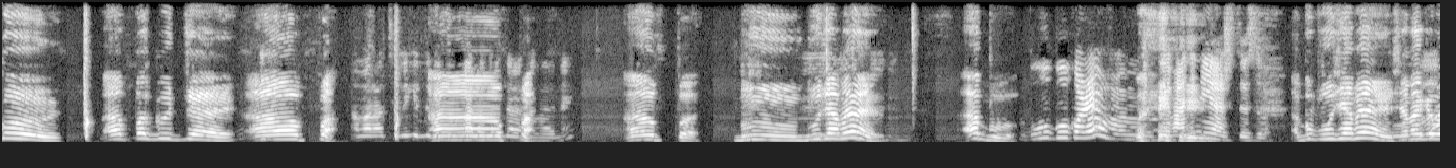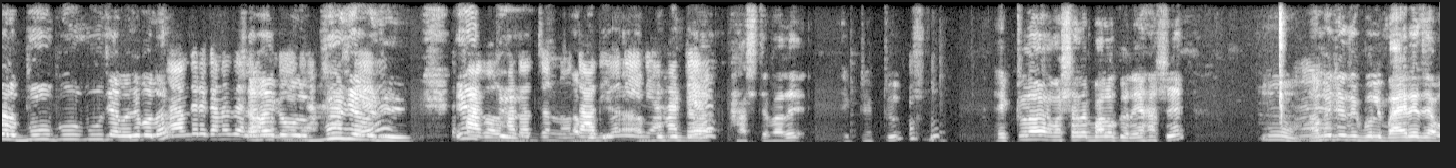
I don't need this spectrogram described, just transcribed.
গুজ আপা গুজে আপা আমার ছেলে কিন্তু আপা। আপা বু বুঝাবে আবু বু বু করে নিয়ে আসতেছো আবু বুঝাবে সবাইকে বলো বু বু বুঝাবে যে বলো আমাদের এখানে সবাইকে বলো বুঝাবে যে পাগল হাঁটার জন্য দাদিও নিয়ে নিয়ে হাঁটে হাসতে পারে একটু একটু একটু না আমার সাথে ভালো করে হাসে আমি যদি বলি বাইরে যাব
